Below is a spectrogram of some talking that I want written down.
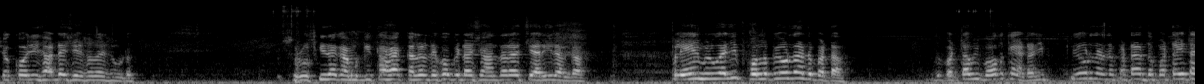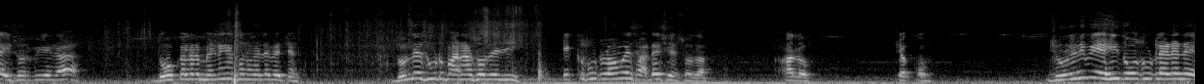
ਚੱਕੋ ਜੀ 650 ਦਾ ਇਹ ਸੂਟ। ਸਰੋਸਕੀ ਦਾ ਕੰਮ ਕੀਤਾ ਹੋਇਆ ਕਲਰ ਦੇਖੋ ਕਿੰਨਾ ਸ਼ਾਨਦਾਰ ਹੈ, ਚੈਰੀ ਰੰਗ ਆ ਪਲੇਨ ਮਿਲੂਗਾ ਜੀ ਫੁੱਲ ਪਿਓਰ ਦਾ ਦੁਪੱਟਾ। ਦੁਪੱਟਾ ਵੀ ਬਹੁਤ ਘੈਂਟ ਹੈ ਜੀ ਪਿਓਰ ਦਾ ਦੁਪੱਟਾ ਦੁਪੱਟਾ ਹੀ 250 ਰੁਪਏ ਦਾ। ਦੋ ਕਲਰ ਮਿਲਣਗੇ ਤੁਹਾਨੂੰ ਇਹਦੇ ਵਿੱਚ। ਦੋਨੇ ਸੂਟ 1200 ਦੇ ਜੀ। ਇੱਕ ਸੂਟ ਲਓਗੇ 650 ਦਾ। ਆ ਲਓ, ਚੱਕੋ। ਜ਼ਰੂਰੀ ਨਹੀਂ ਵੀ ਇਹੀ ਦੋ ਸੂਟ ਲੈਣੇ ਨੇ,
